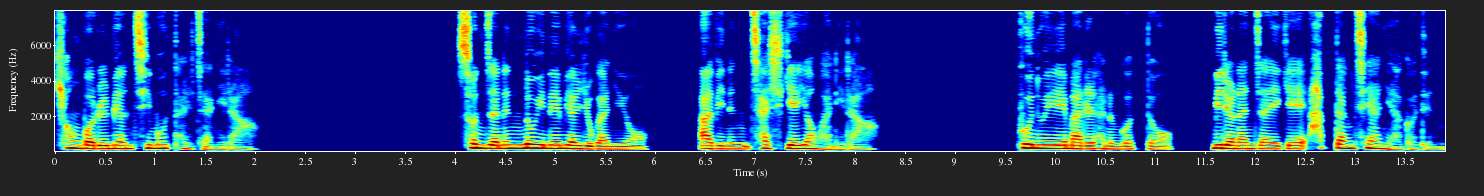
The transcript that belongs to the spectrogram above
형벌을 면치 못할 자니라. 손자는 노인의 멸류관이요. 아비는 자식의 영환이라. 분회의 말을 하는 것도 미련한 자에게 합당치 아니하거든.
